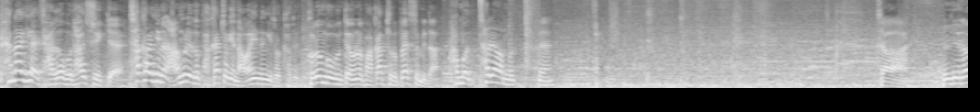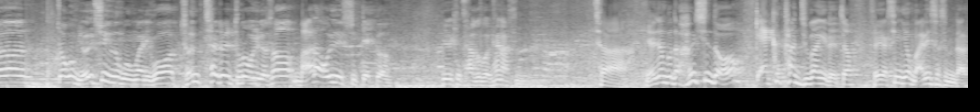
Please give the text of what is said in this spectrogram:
편하게 작업을 할 수 있게 착하기는 아무래도 바깥쪽에 나와 있는 게 좋거든요. 그런 부분 때문에 바깥으로 뺐습니다. 한번 촬영 한번 네. 자 여기는 조금 열 수 있는 공간이고 전체를 들어 올려서 말아 올릴 수 있게끔 이렇게 작업을 해놨습니다 자 예전보다 훨씬 더 깨끗한 주방이 됐죠. 저희가 신경 많이 썼습니다.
